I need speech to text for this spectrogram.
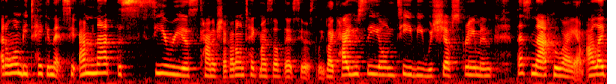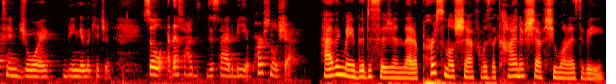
I don't want to be taken that serious. I'm not the serious kind of chef. I don't take myself that seriously. Like how you see on TV with chefs screaming, that's not who I am. I like to enjoy being in the kitchen. So that's why I decided to be a personal chef. Having made the decision that a personal chef was the kind of chef she wanted to be,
